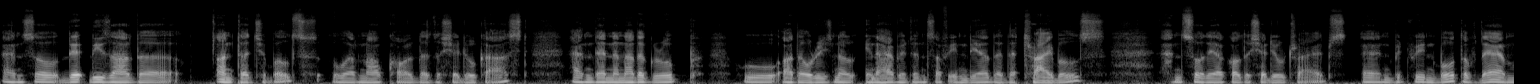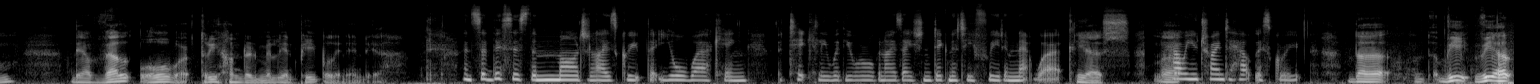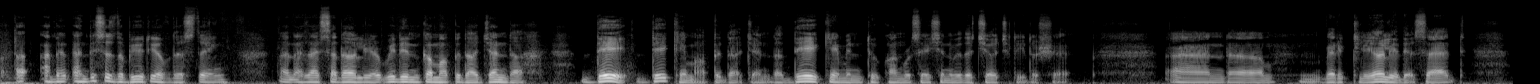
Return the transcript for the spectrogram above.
and so these are the untouchables who are now called as the scheduled caste, and then another group who are the original inhabitants of India, the, the tribals, and so they are called the scheduled tribes. And between both of them, there are well over 300 million people in India. And so, this is the marginalised group that you're working, particularly with your organisation, Dignity Freedom Network. Yes. Uh, How are you trying to help this group? The we we are. Uh, I mean, and this is the beauty of this thing. And as I said earlier, we didn't come up with the agenda. They they came up with the agenda. They came into conversation with the church leadership, and um, very clearly they said,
